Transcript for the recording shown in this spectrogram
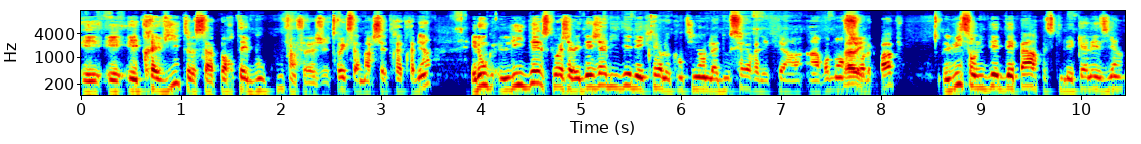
Et, et, très vite, ça portait beaucoup. Enfin, j'ai trouvé que ça marchait très très bien. Et donc l'idée, parce que moi j'avais déjà l'idée d'écrire Le Continent de la douceur et d'écrire un, roman ah sur le pop. Lui, son idée de départ, parce qu'il est calésien,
